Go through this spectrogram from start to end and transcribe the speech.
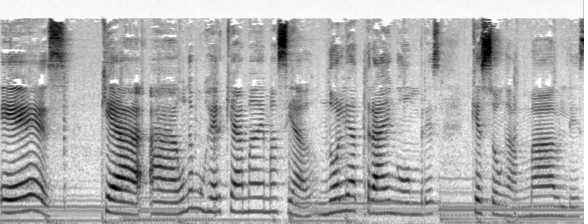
es que a, una mujer que ama demasiado no le atraen hombres que son amables,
